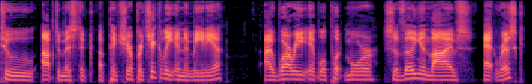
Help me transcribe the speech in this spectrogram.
too optimistic a picture, particularly in the media. I worry it will put more civilian lives at risk,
